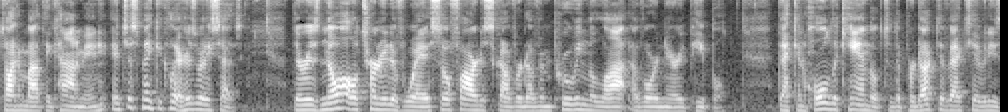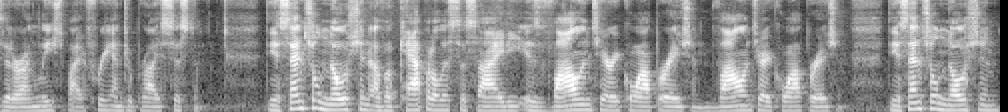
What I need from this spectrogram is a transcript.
talking about the economy. And it just make it clear. Here's what he says: There is no alternative way so far discovered of improving the lot of ordinary people that can hold a candle to the productive activities that are unleashed by a free enterprise system. The essential notion of a capitalist society is voluntary cooperation. Voluntary cooperation. The essential notion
